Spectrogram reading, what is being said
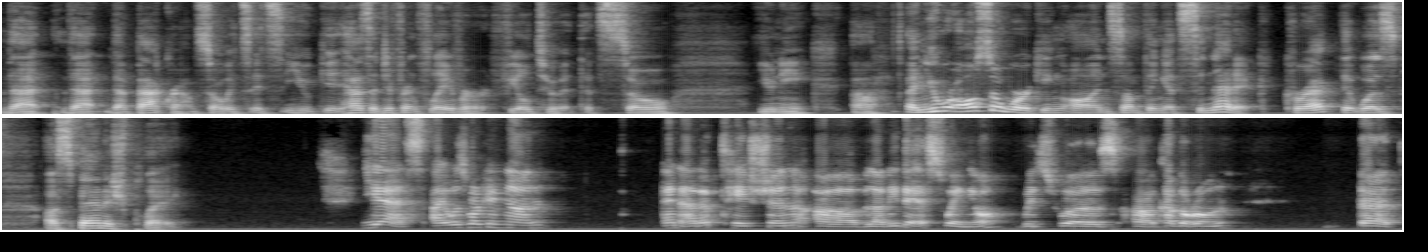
that that that background so it's it's you it has a different flavor feel to it that's so unique. Uh, and you were also working on something at Synetic, correct? That was a Spanish play. Yes, I was working on an adaptation of La Vida es Sueño, which was uh, Calderón, that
